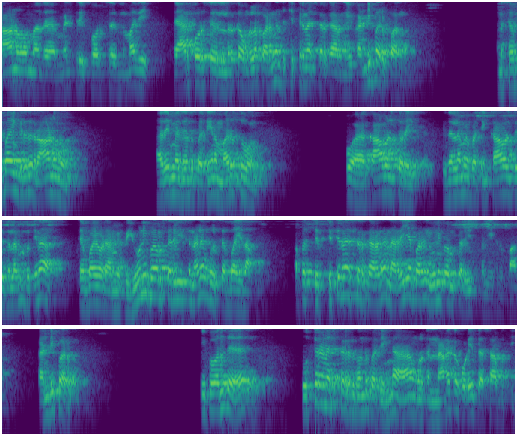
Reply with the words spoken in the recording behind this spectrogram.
ராணுவம் அந்த மிலிட்ரி ஃபோர்ஸ் இந்த மாதிரி ஏர்ஃபோர்ஸ் இதில் இருக்கவங்களாம் பாருங்க இந்த சித்திர நட்சத்திரக்காரங்க கண்டிப்பாக இருப்பாங்க. அந்த செவ்வாய்ங்கிறது ராணுவம். அதே மாதிரி வந்து பார்த்தீங்கன்னா மருத்துவம். காவல்துறை. இதெல்லாமே பார்த்தீங்க காவல்துறை இதெல்லாமே பார்த்தீங்கன்னா செவ்வாயோட அமைப்பு. யூனிஃபார்ம் சர்வீஸ்னாலே உங்களுக்கு செவ்வாய் தான். அப்போ சி சித்திர நட்சத்திரக்காரங்க நிறைய பேர் யூனிஃபார்ம் சர்வீஸ் பண்ணிட்டு இருப்பாங்க. கண்டிப்பாக இருக்கும். இப்போ வந்து உத்திர நட்சத்திரத்துக்கு வந்து பார்த்தீங்கன்னா உங்களுக்கு நடக்கக்கூடிய தசாபுத்தி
